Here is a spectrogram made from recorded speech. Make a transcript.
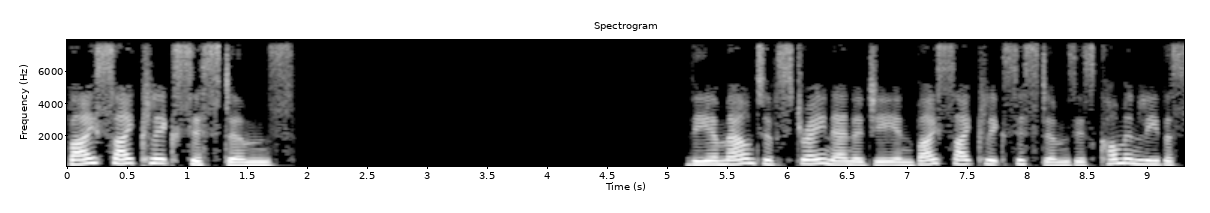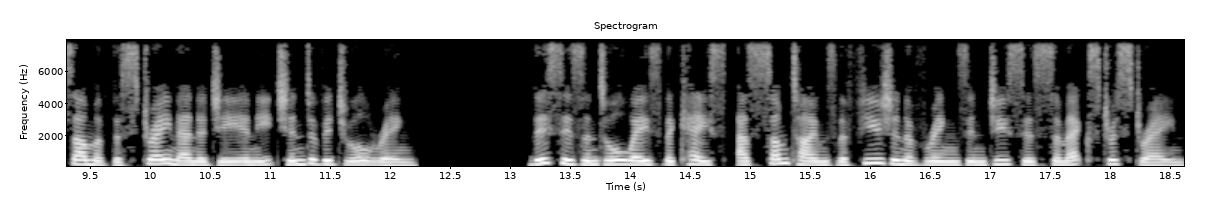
Bicyclic systems The amount of strain energy in bicyclic systems is commonly the sum of the strain energy in each individual ring. This isn't always the case, as sometimes the fusion of rings induces some extra strain.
